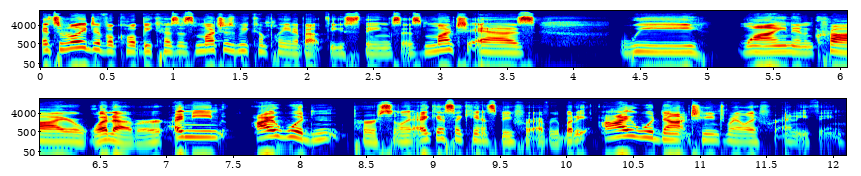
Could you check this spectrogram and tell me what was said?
it's really difficult because as much as we complain about these things, as much as we whine and cry or whatever, I mean, I wouldn't personally, I guess I can't speak for everybody. I would not change my life for anything.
